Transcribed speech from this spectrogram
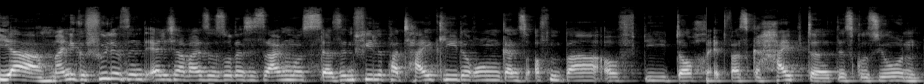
Ja, meine Gefühle sind ehrlicherweise so, dass ich sagen muss, da sind viele Parteigliederungen ganz offenbar auf die doch etwas gehypte Diskussion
